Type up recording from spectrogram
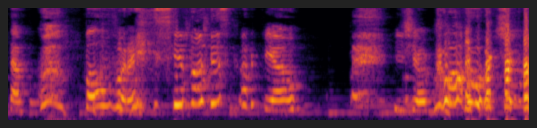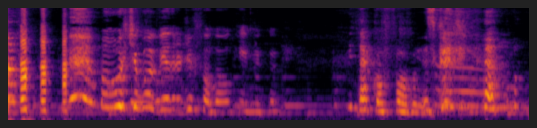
tá com pólvora em cima do escorpião e jogou o último, o último vidro de fogo alquímico e tacou fogo no escorpião.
